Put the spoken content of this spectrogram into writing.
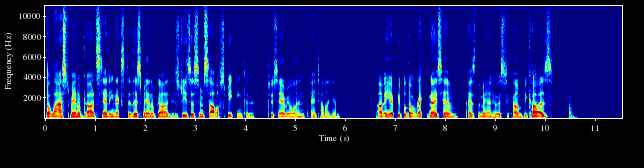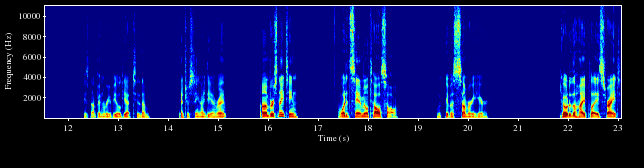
the last man of God standing next to this man of God? Is Jesus himself speaking to to Samuel and and telling him? Uh, and yet people don't recognize him as the man who is to come because he's not been revealed yet to them. Interesting idea, right? Um, verse 19. What did Samuel tell Saul? We'll give a summary here. Go to the high place, right?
